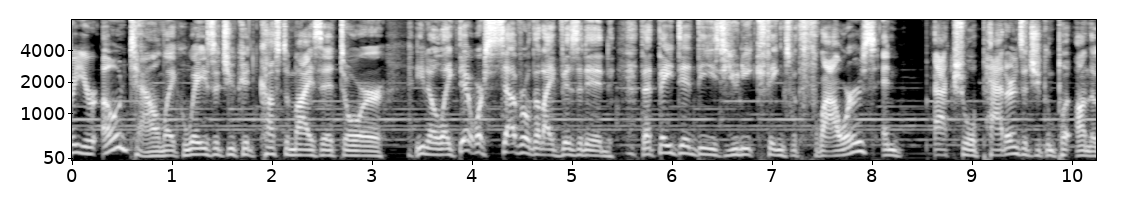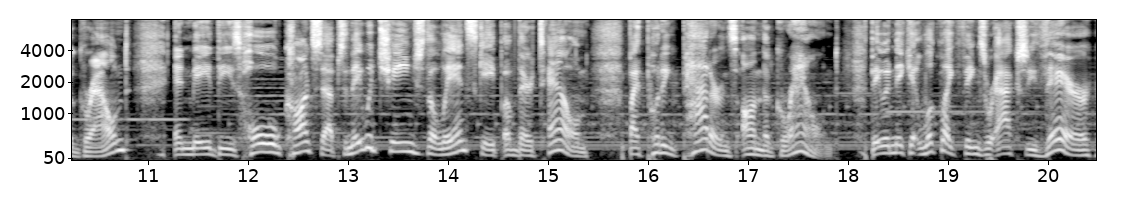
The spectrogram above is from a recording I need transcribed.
for your own town, like ways that you could customize it, or, you know, like there were several that I visited that they did these unique things with flowers and actual patterns that you can put on the ground and made these whole concepts and they would change the landscape of their town by putting patterns on the ground. They would make it look like things were actually there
